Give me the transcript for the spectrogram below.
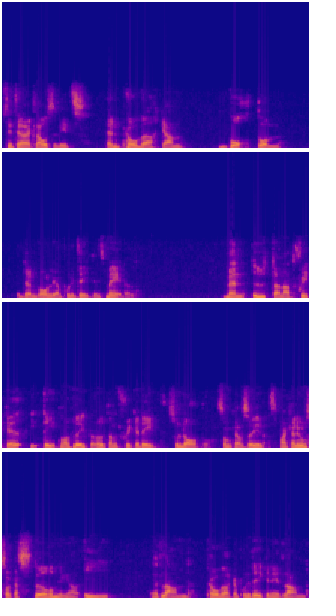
citera Clausewitz, en påverkan bortom den vanliga politikens medel. Men utan att skicka dit några flygplan, utan att skicka dit soldater som kan synas. Man kan orsaka störningar i ett land, påverka politiken i ett land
